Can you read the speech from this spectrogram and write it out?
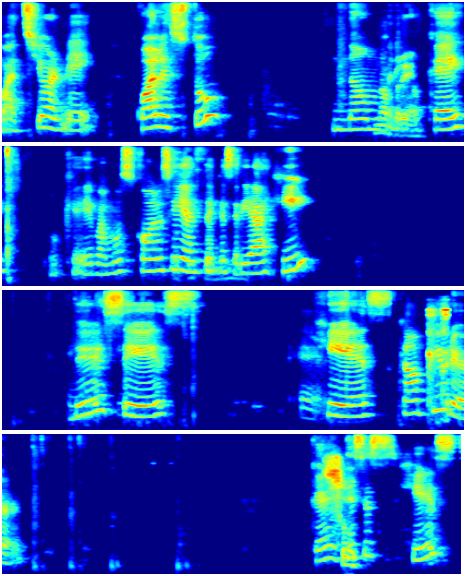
what's your name? ¿Cuál es tu nombre? Nombre. Ok, ok, vamos con el siguiente que sería he. This is his computer. Okay, Su- this is his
